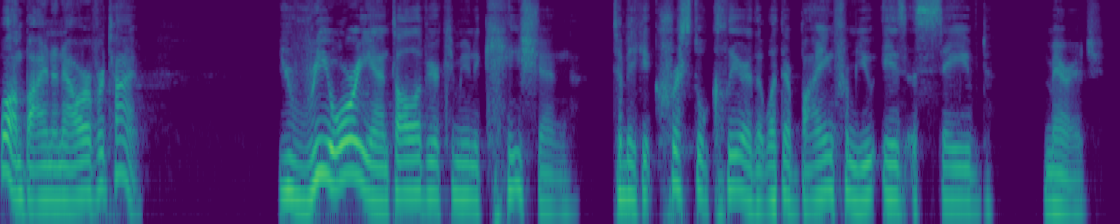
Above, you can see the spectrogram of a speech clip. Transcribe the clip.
well, I'm buying an hour of her time. You reorient all of your communication to make it crystal clear that what they're buying from you is a saved marriage.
